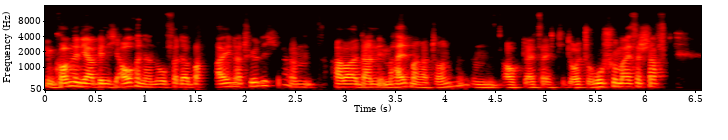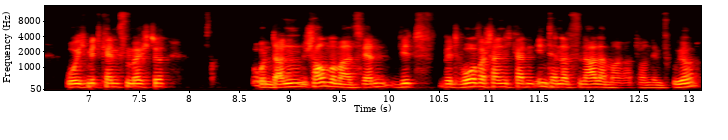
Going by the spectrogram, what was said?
Im kommenden Jahr bin ich auch in Hannover dabei natürlich, ähm, aber dann im Halbmarathon, ähm, auch gleichzeitig die Deutsche Hochschulmeisterschaft, wo ich mitkämpfen möchte. Und dann schauen wir mal, es werden, wird mit hoher Wahrscheinlichkeit ein internationaler Marathon im Frühjahr.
